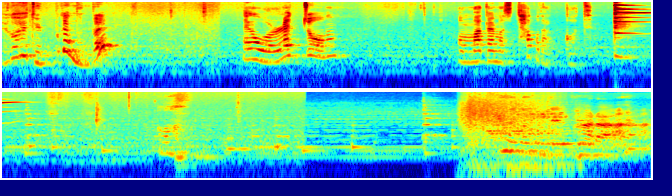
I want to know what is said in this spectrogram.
내가 해도 이쁘겠는데? 내가 원래 좀 엄마 닮아서 타고났거든. 어. 현원들 봐라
